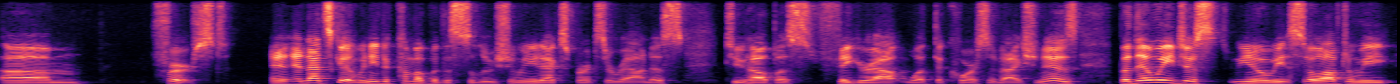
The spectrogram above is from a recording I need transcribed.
Um, first, and and that's good. We need to come up with a solution. We need experts around us to help us figure out what the course of action is. But then we just you know we so often we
